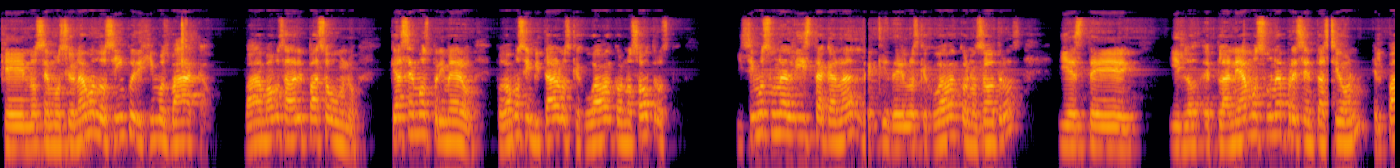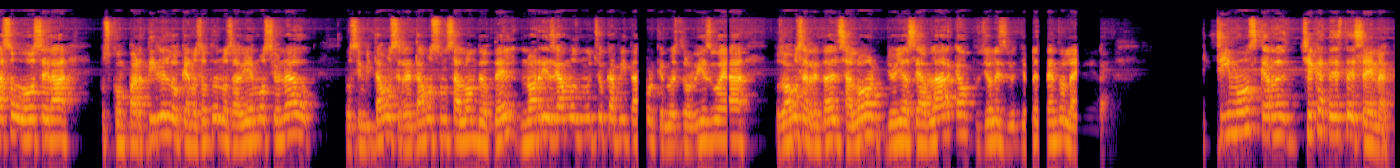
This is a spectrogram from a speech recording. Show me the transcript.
que nos emocionamos los cinco y dijimos, va, va, vamos a dar el paso uno. ¿Qué hacemos primero? Pues vamos a invitar a los que jugaban con nosotros hicimos una lista, canal, de, los que jugaban con nosotros y, este, y lo, eh, planeamos una presentación. El paso dos era pues, compartirles lo que a nosotros nos había emocionado. Los invitamos, rentamos un salón de hotel, no arriesgamos mucho capital porque nuestro riesgo era, pues vamos a rentar el salón, yo ya sé hablar, pues yo les, yo les vendo la idea. hicimos, carnal, chécate esta escena.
